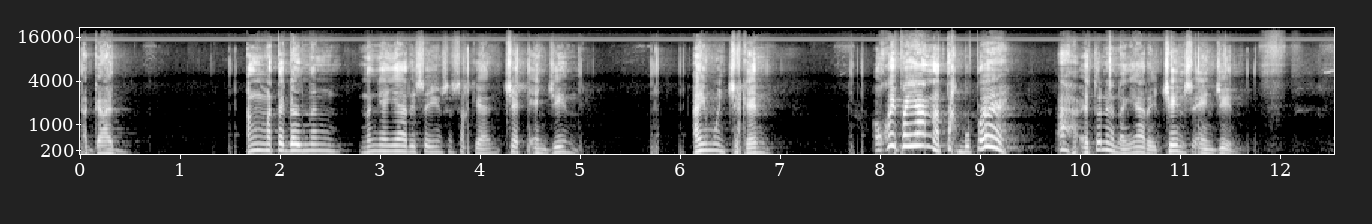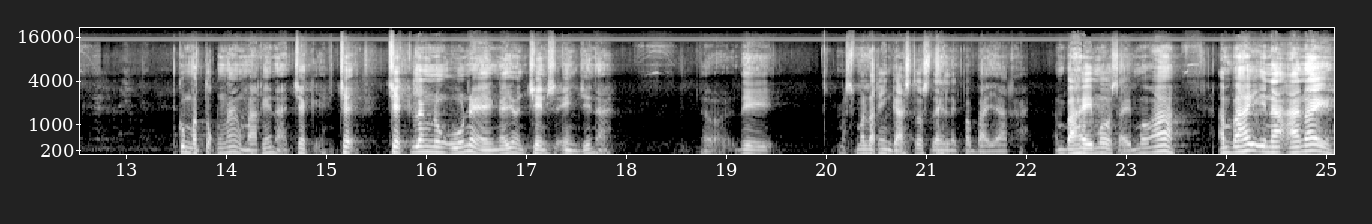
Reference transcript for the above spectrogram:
agad. Ang matagal nang nangyayari sa iyong sasakyan, check engine. Ayaw mong checkin. Okay pa yan, natakbo pa eh. Ah, ito na nangyari, change engine. Kumatok na ang makina, check, check, check lang nung una eh, ngayon change engine ah. Oh, di, mas malaking gastos dahil nagpabaya ka. Ang bahay mo, sabi mo, ah, ang bahay inaanay.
